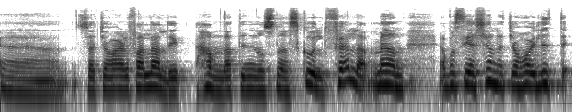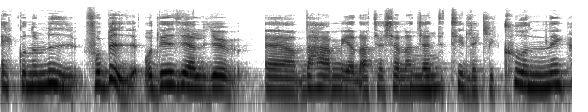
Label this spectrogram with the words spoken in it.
Eh, så att jag har i alla fall aldrig hamnat i någon sån här skuldfälla. Men jag måste erkänna att jag har lite ekonomifobi. Och det gäller ju eh, det här med att jag känner att jag mm. inte är tillräckligt kunnig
